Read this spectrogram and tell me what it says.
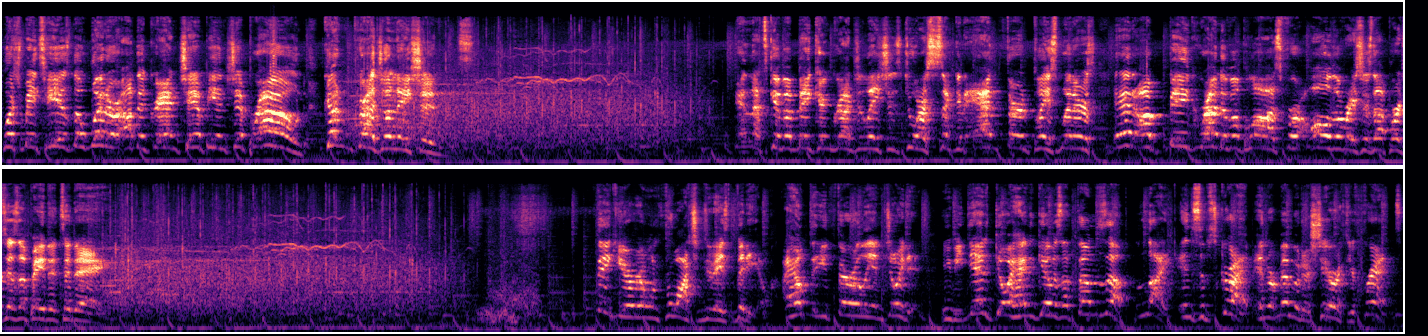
which means he is the winner of the Grand Championship round. Congratulations! And let's give a big congratulations to our second and third place winners, and a big round of applause for all the racers that participated today. Thank you everyone for watching today's video. I hope that you thoroughly enjoyed it. If you did, go ahead and give us a thumbs up, like, and subscribe, and remember to share with your friends.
